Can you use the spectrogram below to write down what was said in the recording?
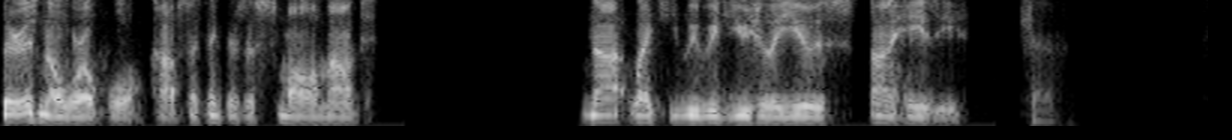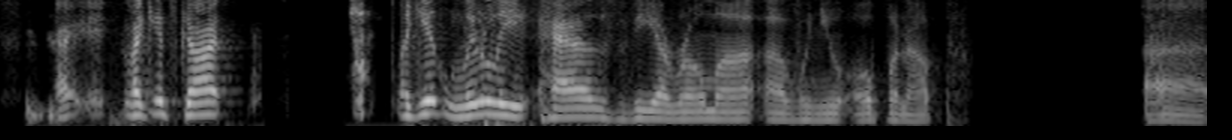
there is no whirlpool hops. I think there's a small amount. Not like we would usually use on a hazy. Sure. I, it, like it's got, like it literally has the aroma of when you open up, uh,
